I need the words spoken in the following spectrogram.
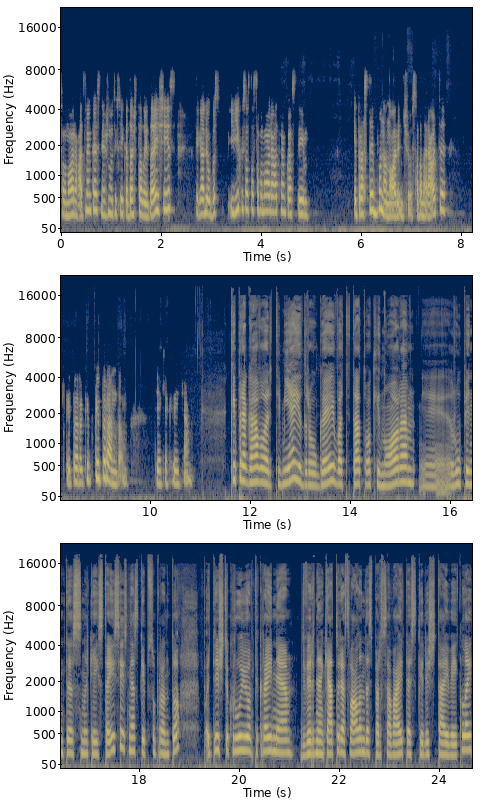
savanorių atrankas, nežinau tiksliai, kada šitą laidą išeis, tai gal jau bus įvykusios tos savanorių atrankos, tai įprastai būna norinčių savanoriauti, kaip ir, kaip, kaip ir randam tiek, kiek reikia. Kaip reagavo artimieji draugai, va, tą tokį norą e, rūpintis nuteistaisiais, nes, kaip suprantu, pati iš tikrųjų tikrai ne dvi ir ne keturias valandas per savaitę skiri šitai veiklai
